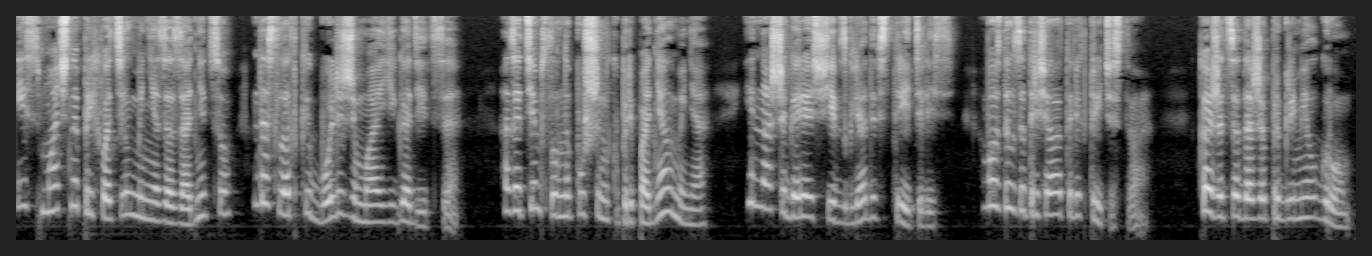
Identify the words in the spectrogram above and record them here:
и смачно прихватил меня за задницу, до сладкой боли сжимая ягодицы. А затем, словно пушинку, приподнял меня, и наши горящие взгляды встретились. Воздух затрещал от электричества. Кажется, даже прогремел гром,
